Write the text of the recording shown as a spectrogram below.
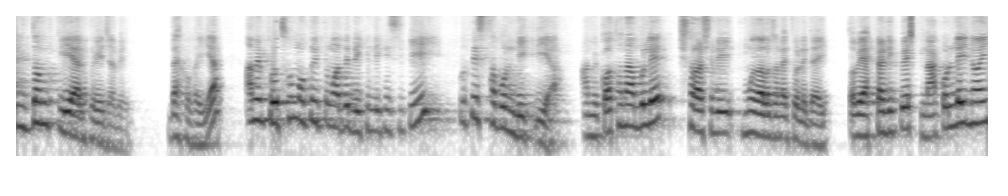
একদম ক্লিয়ার হয়ে যাবে। দেখো ভাইয়া, আমি প্রথমতই তোমাদের লিখে লিখেছি কি? প্রতিস্থাপন বিক্রিয়া। আমি কথা না বলে সরাসরি মূল আলোচনায় চলে যাই। তবে একটা রিকোয়েস্ট না করলেই নয়,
